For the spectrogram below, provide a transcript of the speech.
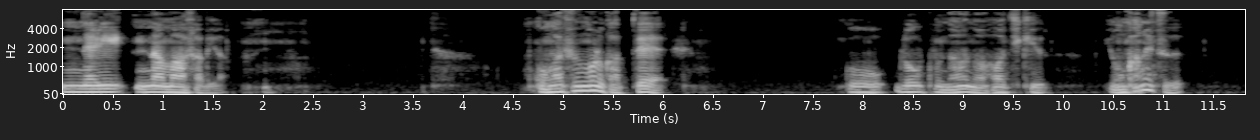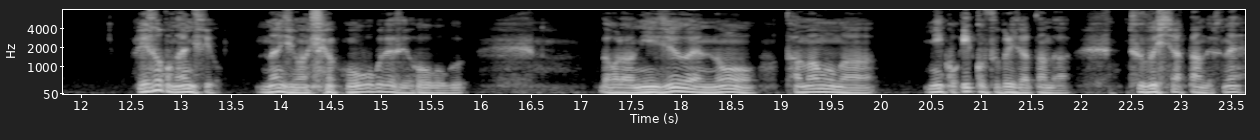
練り生わさびは。5月頃買って、5、6、7、8、9、4ヶ月？冷蔵庫ないんですよ。何しましたよ。報告ですよ、報告。だから20円の卵が2個、1個潰れちゃったんだ。潰しちゃったんですね。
